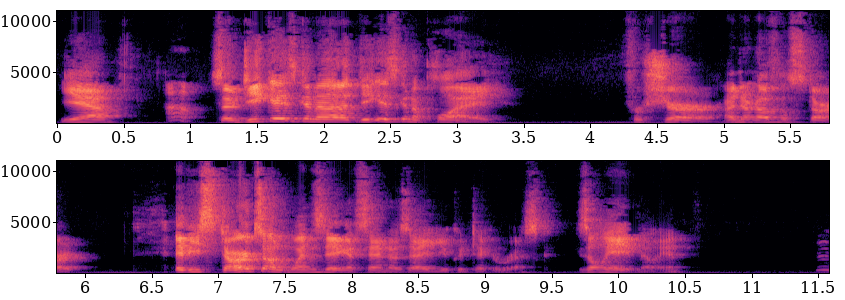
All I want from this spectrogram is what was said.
Yeah. Oh. So Dike's gonna Dike's gonna play for sure. I don't know if he'll start. If he starts on Wednesday against San Jose, you could take a risk. He's only eight million. Hmm.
